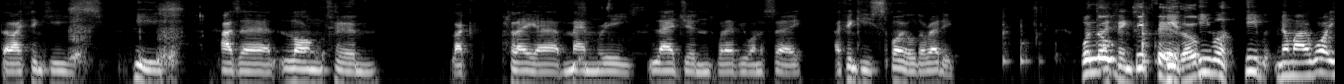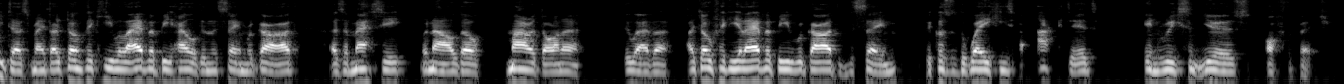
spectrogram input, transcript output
that I think he's he as a long term like player, memory, legend, whatever you want to say. I think he's spoiled already. Well, no, I think fair he, though. he will. He no matter what he does, mate. I don't think he will ever be held in the same regard as a Messi, Ronaldo, Maradona, whoever. I don't think he'll ever be regarded the same because of the way he's acted in recent years off the pitch.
